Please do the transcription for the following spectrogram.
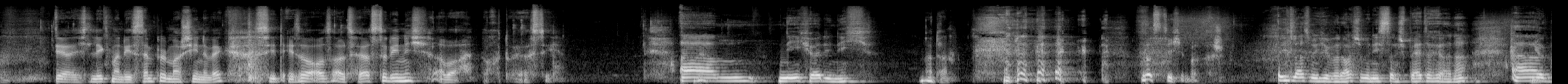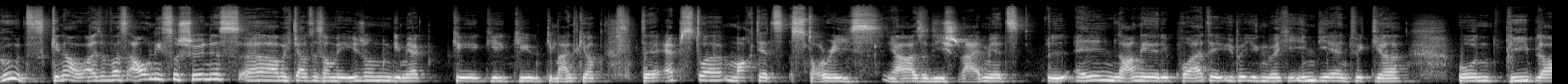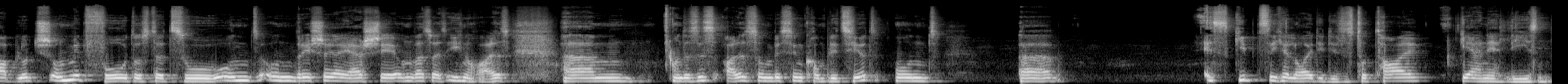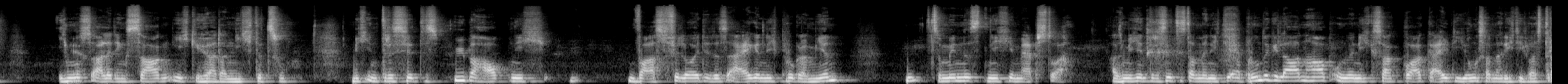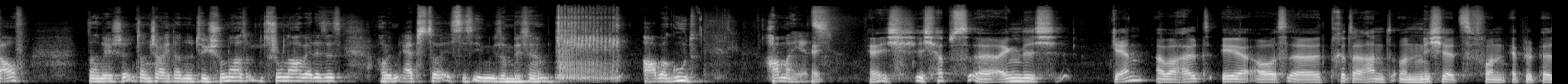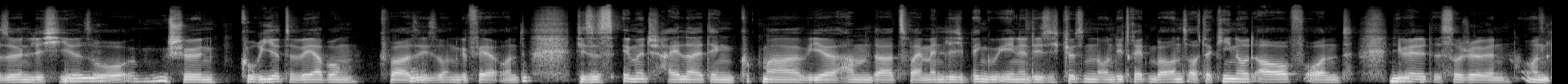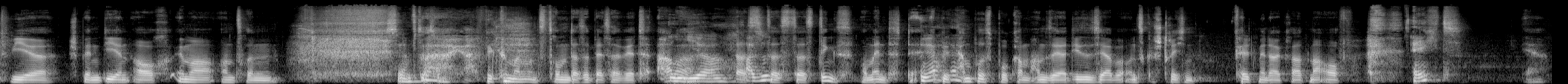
ja, ich lege mal die Sample-Maschine weg. Sieht eh so aus, als hörst du die nicht, aber doch, du hörst sie. Ähm, nee, ich höre die nicht. Na dann. Lass dich überraschen. Ich lasse mich überraschen, wenn ich es dann später höre. Ne? Äh, ja. Gut, genau. Also was auch nicht so schön ist, äh, aber ich glaube, das haben wir eh schon gemerkt, ge, ge, ge, gemeint gehabt, der App Store macht jetzt Stories. Ja, also die schreiben jetzt ellenlange Reporte über irgendwelche Indie-Entwickler und blibla blutsch und mit Fotos dazu und, und Recherche und was weiß ich noch alles. Ähm, und das ist alles so ein bisschen kompliziert und äh, es gibt sicher Leute, die das total gerne lesen. Ich ja. muss allerdings sagen, ich gehöre da nicht dazu. Mich interessiert es überhaupt nicht, was für Leute das eigentlich programmieren. Zumindest nicht im App Store. Also mich interessiert es dann, wenn ich die App runtergeladen habe und wenn ich sage, boah, geil, die Jungs haben da richtig was drauf, dann, dann schaue ich dann natürlich schon nach, schon nach, wer das ist. Aber im App Store ist das irgendwie so ein bisschen, aber gut, haben wir jetzt. Ja, ich, ich habe es äh, eigentlich gern, aber halt eher aus äh, dritter Hand und nicht jetzt von Apple persönlich hier mhm. so schön kurierte Werbung quasi so ungefähr. Und dieses Image-Highlighting, guck mal, wir haben da zwei männliche Pinguine, die sich küssen und die treten bei uns auf der Keynote auf und die mhm. Welt ist so schön und wir spendieren auch immer unseren Ah, ja, wir kümmern uns darum, dass er besser wird. Aber ja, das, also, das, das Dings, Moment, der ja, Apple ja. Campus Programm haben sie ja dieses Jahr bei uns gestrichen. Fällt mir da gerade mal auf. Echt? Ja.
